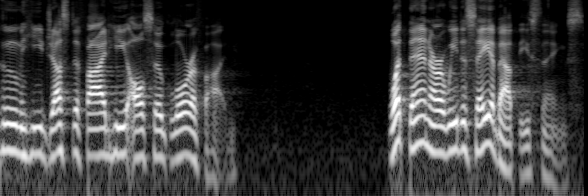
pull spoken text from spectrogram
whom he justified, he also glorified. What then are we to say about these things?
